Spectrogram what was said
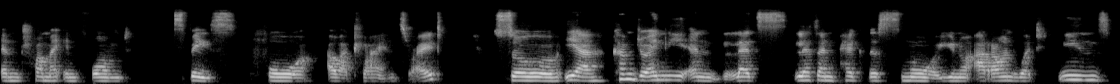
and trauma informed space for our clients right? So yeah come join me and let's let's unpack this more you know around what it means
